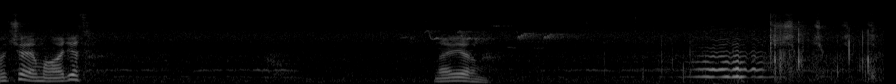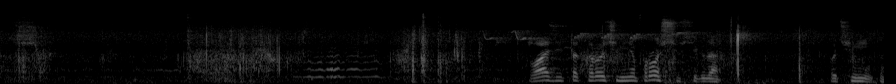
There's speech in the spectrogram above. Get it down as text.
Ну что, я молодец. Наверное. Лазить-то, короче, мне проще всегда. Почему-то.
